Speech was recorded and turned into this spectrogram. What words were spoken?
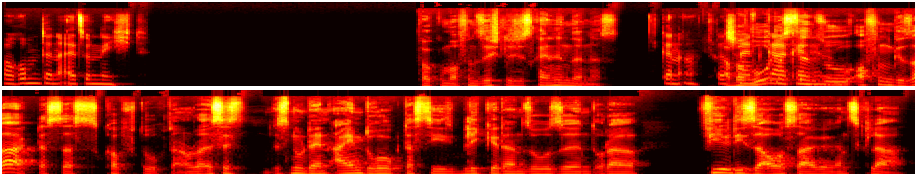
warum denn also nicht? Vollkommen offensichtlich ist kein Hindernis. Genau. Aber wurde es denn so offen gesagt, dass das Kopftuch dann, oder ist es ist nur dein Eindruck, dass die Blicke dann so sind, oder fiel diese Aussage ganz klar?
